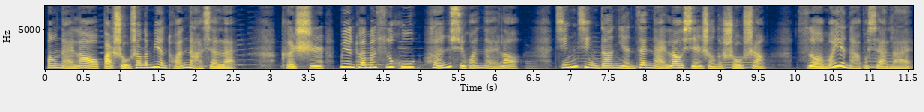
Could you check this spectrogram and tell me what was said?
帮奶酪把手上的面团拿下来，可是面团们似乎很喜欢奶酪，紧紧地粘在奶酪先生的手上，怎么也拿不下来。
